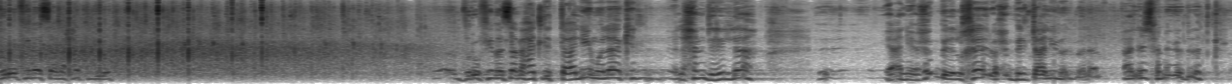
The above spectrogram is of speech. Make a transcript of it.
ظروفي ما سمحت لي. ظروفي ما سمحت للتعليم ولكن الحمد لله يعني حبي للخير وحبي لتعليم البلد معلش أنا قادرة أتكلم.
